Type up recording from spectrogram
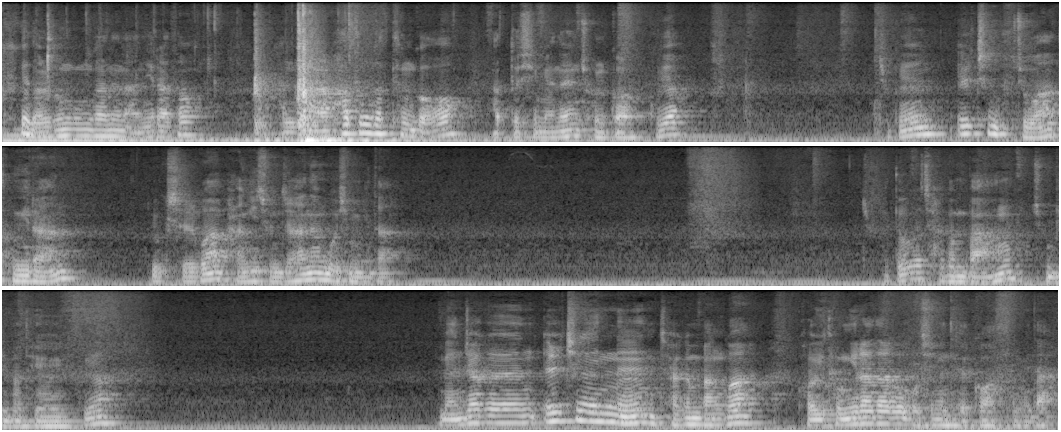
크게 넓은 공간은 아니라서 간단한 화분 같은 거 놔두시면 좋을 것 같고요. 이쪽은 1층 구조와 동일한 욕실과 방이 존재하는 곳입니다. 이쪽에도 작은 방 준비가 되어 있고요. 면적은 1층에 있는 작은 방과 거의 동일하다고 보시면 될 것 같습니다.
